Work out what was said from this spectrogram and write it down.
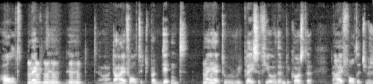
hold mm-hmm, back mm -hmm, the, the, mm-hmm. the, high voltage, but didn't. I had to replace a few of them because the high voltage was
